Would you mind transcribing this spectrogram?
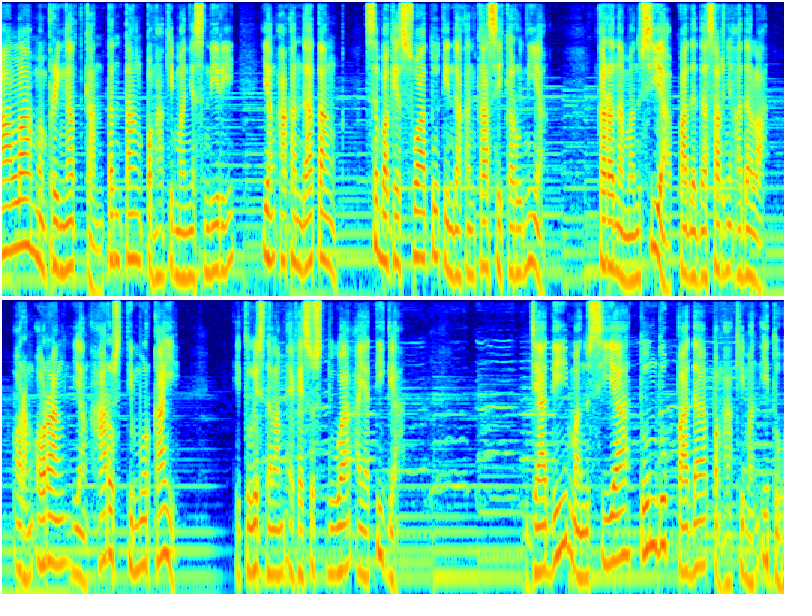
Allah memperingatkan tentang penghakimannya sendiri yang akan datang sebagai suatu tindakan kasih karunia, karena manusia pada dasarnya adalah orang-orang yang harus dimurkai. Ditulis dalam Efesus 2 ayat 3. Jadi manusia tunduk pada penghakiman itu.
